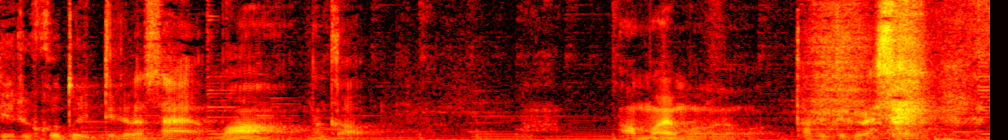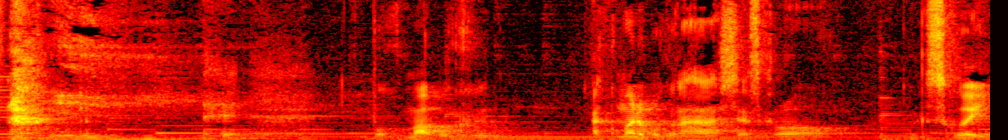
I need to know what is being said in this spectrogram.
出ること言ってください。まあなんか甘いものでも食べてください。え僕まあ僕あくまで僕の話ですけど僕すごい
